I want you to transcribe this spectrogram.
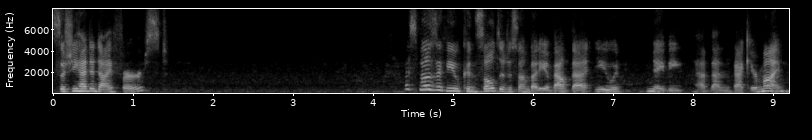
So she had to die first. I suppose if you consulted to somebody about that, you would maybe have that in the back of your mind.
